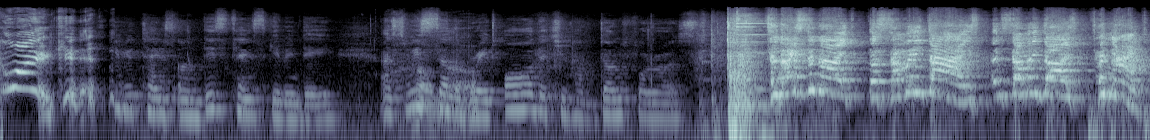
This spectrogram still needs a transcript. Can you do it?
quiet kid. Give you thanks on this Thanksgiving Day as we oh, celebrate no. all that you have done for us. Tonight's the night that somebody dies, and somebody dies tonight.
